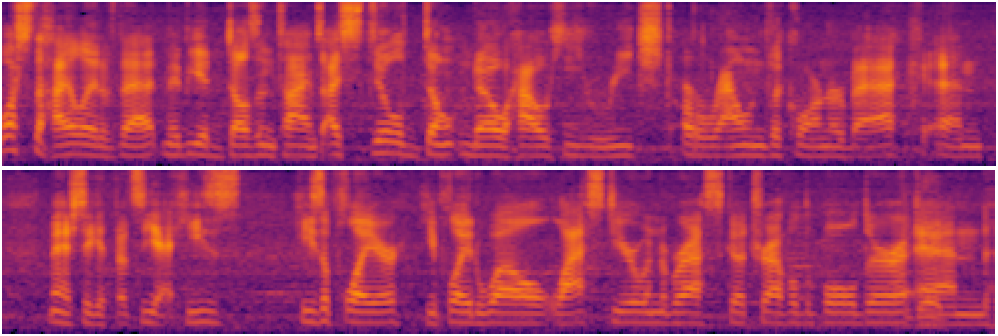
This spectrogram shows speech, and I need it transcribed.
watched the highlight of that maybe a dozen times. I still don't know how he reached around the cornerback and managed to get that. So yeah, he's he's a player. He played well last year when Nebraska traveled to Boulder, and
